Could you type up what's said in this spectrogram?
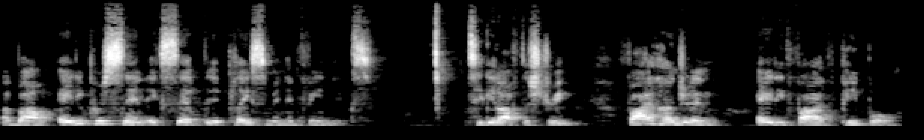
about 80% accepted placement in Phoenix to get off the street. 585 people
